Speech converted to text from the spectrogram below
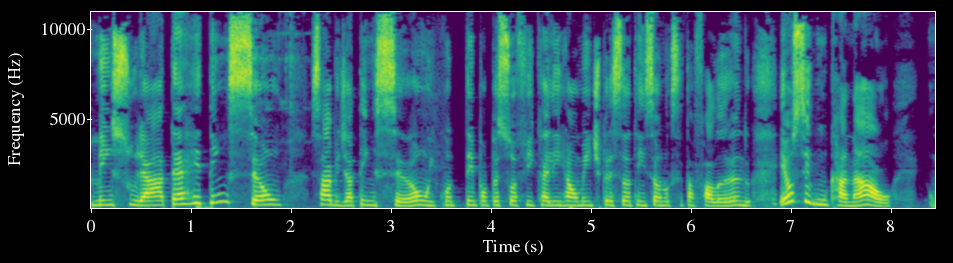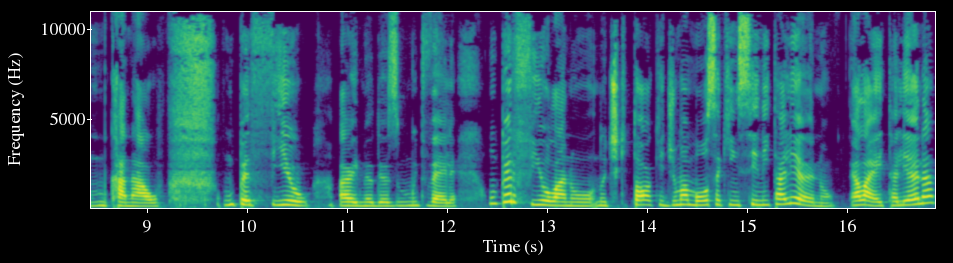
mensurar até a retenção, sabe, de atenção e quanto tempo a pessoa fica ali realmente prestando atenção no que você tá falando. Eu sigo um canal, um canal, um perfil, ai meu Deus, muito velha, um perfil lá no, no TikTok de uma moça que ensina italiano. Ela é italiana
